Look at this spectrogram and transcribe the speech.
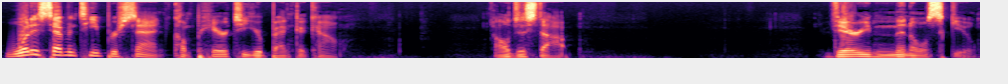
What is 17% compared to your bank account? I'll just stop. Very minuscule.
